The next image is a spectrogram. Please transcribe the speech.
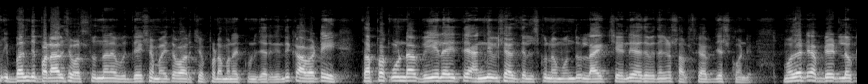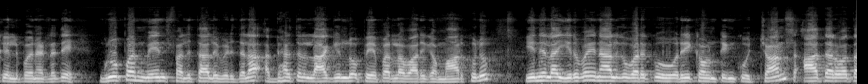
ఇబ్బంది పడాల్సి వస్తుందనే ఉద్దేశం అయితే వారు చెప్పడం అనేటువంటి జరిగింది. కాబట్టి తప్పకుండా వీలైతే అన్ని విషయాలు తెలుసుకున్న ముందు లైక్ చేయండి అదేవిధంగా సబ్స్క్రైబ్ చేసుకోండి. మొదటి అప్డేట్లోకి వెళ్ళిపోయినట్లయితే గ్రూప్ వన్ మెయిన్స్ ఫలితాలు విడుదల అభ్యర్థుల లాగిన్లో పేపర్ల వారీగా మార్కులు ఈ నెల ఇరవై నాలుగు వరకు రీకౌంటింగ్కు ఛాన్స్ ఆ తర్వాత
